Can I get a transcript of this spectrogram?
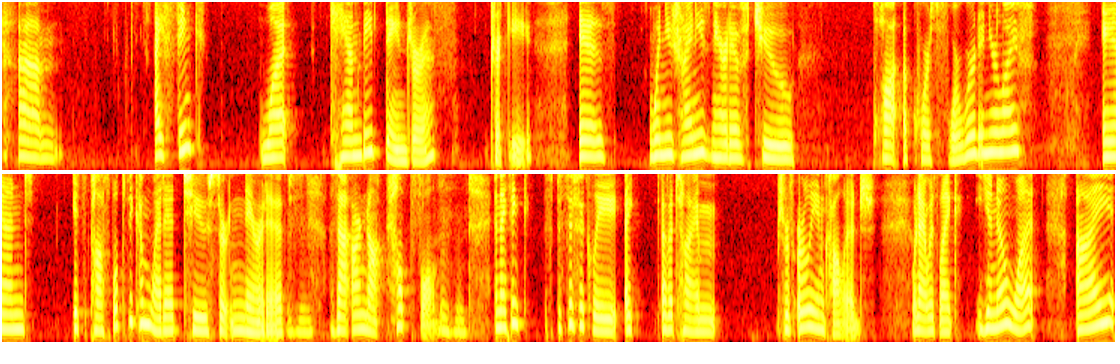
um, I think what can be dangerous, tricky, is when you try and use narrative to plot a course forward in your life. And it's possible to become wedded to certain narratives mm-hmm. that are not helpful. Mm-hmm. And I think specifically I, of a time sort of early in college when I was like, you know what? I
